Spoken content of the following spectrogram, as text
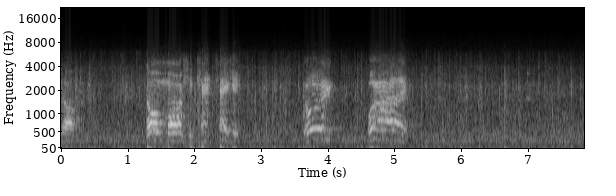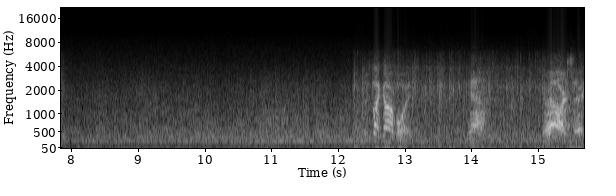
No. No more. She can't take it. Going. What are they? Just like our boys. Yeah. They're ours, sir.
